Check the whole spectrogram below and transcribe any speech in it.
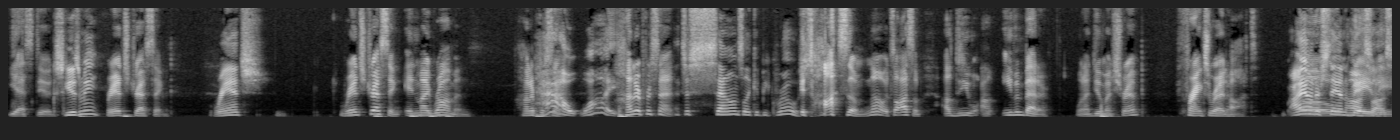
Yes, dude. excuse me, Ranch dressing. ranch. Ranch dressing in my ramen. 100%. How? Why? 100%. That just sounds like it'd be gross. It's awesome. No, it's awesome. I'll do you I'll, even better. When I do my shrimp, Frank's Red Hot. I Oh, understand hot baby. sauce.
